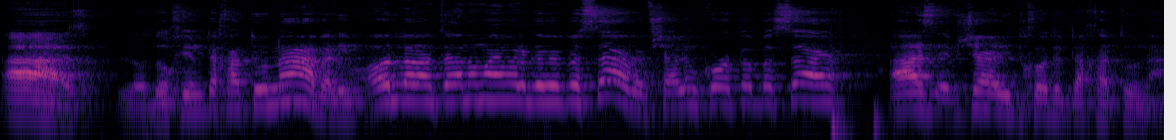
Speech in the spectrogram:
אז לא דוחים את החתונה אבל אם עוד לא נתנו מים על גבי בשר ואפשר למכור את הבשר אז אפשר לדחות את החתונה.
